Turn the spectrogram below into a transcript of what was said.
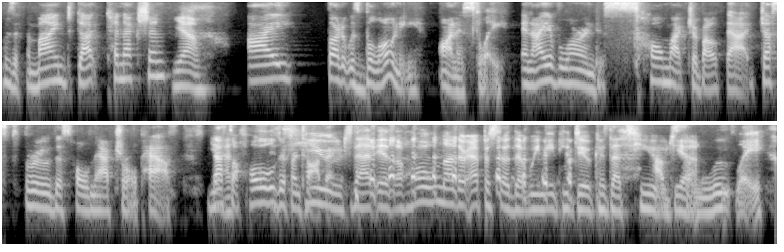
was it the mind gut connection? Yeah. I thought it was baloney, honestly. And I have learned so much about that just through this whole natural path. Yeah, that's a whole different huge. topic. that is a whole nother episode that we need to do because that's huge. Absolutely. Yeah.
